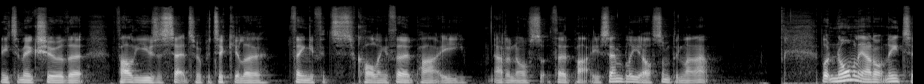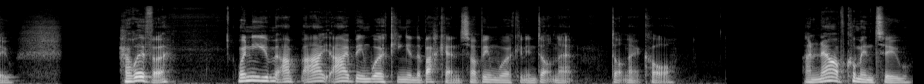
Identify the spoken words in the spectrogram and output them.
I need to make sure that values are set to a particular thing. If it's calling a third party, I don't know, third party assembly or something like that. But normally I don't need to. However, when you, I, I, I've been working in the back end, so I've been working in .NET, .NET Core, and now I've come into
